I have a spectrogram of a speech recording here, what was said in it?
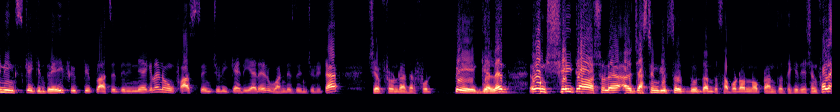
ইনিংসকে কিন্তু এই ফিফটি প্লাসে তিনি নিয়ে গেলেন এবং ফার্স্ট সেঞ্চুরি ক্যারিয়ারের ওয়ানডে সেঞ্চুরিটা শেফরন রাদারফোর্ড পেয়ে গেলেন এবং সেইটা আসলে জাস্টিন গিবস দুর্দান্ত সাপোর্ট অন্য প্রান্ত থেকে দিয়েছেন। ফলে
